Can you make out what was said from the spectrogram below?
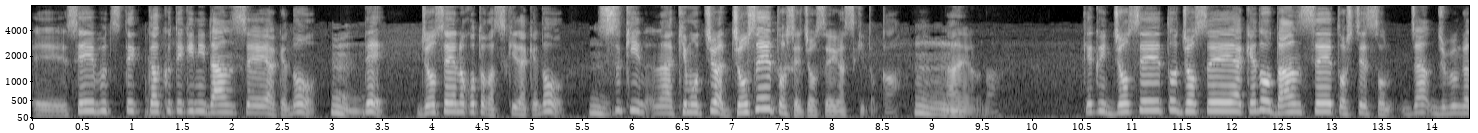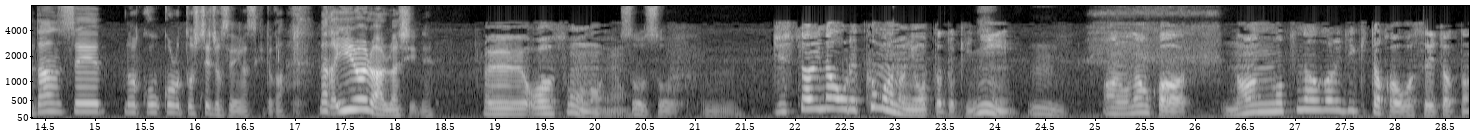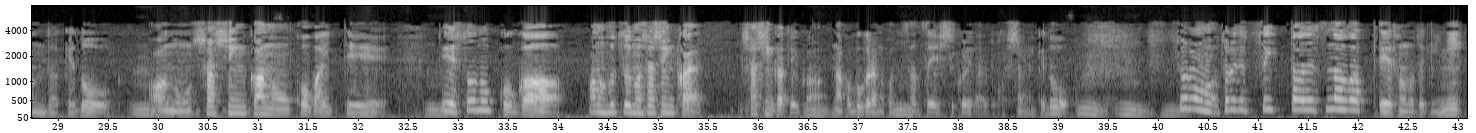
えー生物的学的に男性やけど、うん、で、女性のことが好きだけど、うん、好きな気持ちは女性として女性が好きとか、うんうん、なんやろな。逆に女性と女性やけど男性としてそじゃ自分が男性の心として女性が好きとかなんかいろいろあるらしいね。えー、あ、そうなんや。そうそう。うん、実際な、俺、熊野におった時に、うんあの、なんか、何のつながりで来たか忘れちゃったんだけど、うん、あの、写真家の子がいて、うん。で、その子が、あの、普通の写真家や、写真家というか、うん。なんか僕らのこと撮影してくれたりとかしたんやけど、その、それでツイッターで繋がって、その時に。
